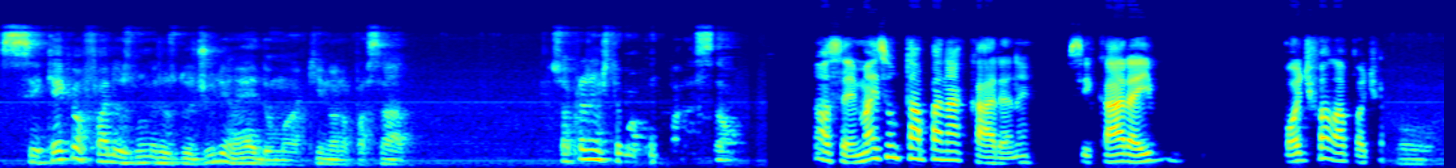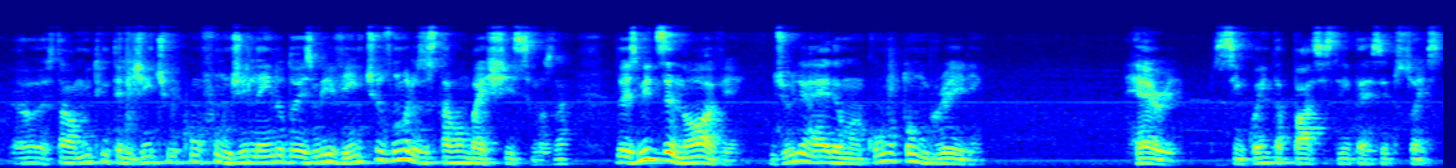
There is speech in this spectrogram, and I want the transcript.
você quer que eu fale os números do Julian Edelman aqui no ano passado? Só pra gente ter uma comparação. Nossa, é mais um tapa na cara, né? Esse cara aí Pode falar, pode falar. Eu estava muito inteligente me confundi lendo 2020 e os números estavam baixíssimos, né? 2019, Julian Edelman com o Tom Brady. Harry, 50 passes, 30 recepções.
